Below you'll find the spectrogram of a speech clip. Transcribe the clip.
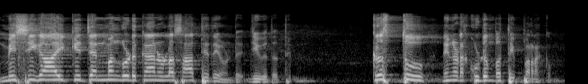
മിശികായിക്ക് ജന്മം കൊടുക്കാനുള്ള സാധ്യതയുണ്ട് ജീവിതത്തിൽ. ക്രിസ്തു നിങ്ങളുടെ കുടുംബത്തിൽ പറക്കും.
